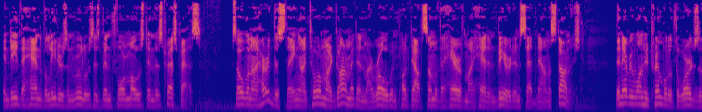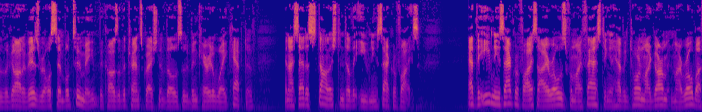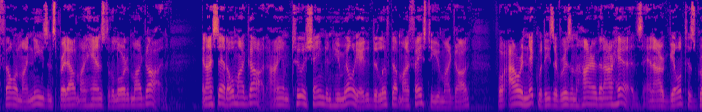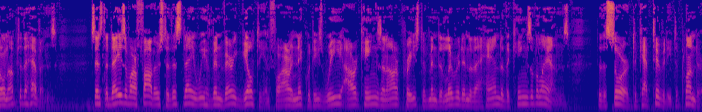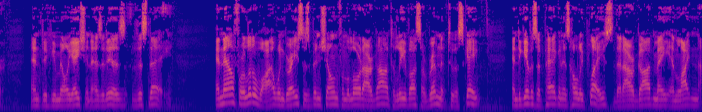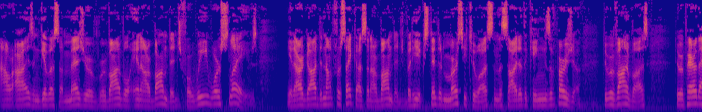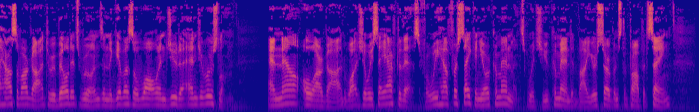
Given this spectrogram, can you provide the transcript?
Indeed, the hand of the leaders and rulers has been foremost in this trespass. So when I heard this thing, I tore my garment and my robe, and plucked out some of the hair of my head and beard, and sat down astonished. Then every one who trembled at the words of the God of Israel assembled to me, because of the transgression of those who had been carried away captive and I sat astonished until the evening sacrifice. At the evening sacrifice I arose from my fasting, and having torn my garment and my robe, I fell on my knees and spread out my hands to the Lord my God. And I said, O my God, I am too ashamed and humiliated to lift up my face to you, my God, for our iniquities have risen higher than our heads, and our guilt has grown up to the heavens. Since the days of our fathers to this day we have been very guilty, and for our iniquities we, our kings, and our priests have been delivered into the hand of the kings of the lands, to the sword, to captivity, to plunder, and to humiliation, as it is this day. And now, for a little while, when grace has been shown from the Lord our God to leave us a remnant to escape, and to give us a peg in his holy place, that our God may enlighten our eyes and give us a measure of revival in our bondage, for we were slaves. Yet our God did not forsake us in our bondage, but he extended mercy to us in the sight of the kings of Persia, to revive us, to repair the house of our God, to rebuild its ruins, and to give us a wall in Judah and Jerusalem. And now, O our God, what shall we say after this? For we have forsaken your commandments, which you commanded by your servants the prophets, saying,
